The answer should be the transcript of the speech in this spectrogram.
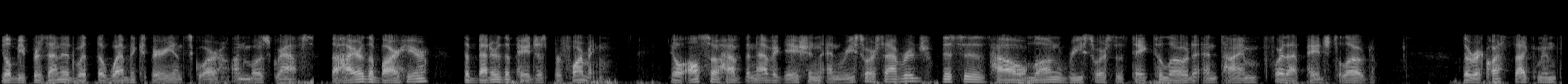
you'll be presented with the web experience score on most graphs. The higher the bar here, the better the page is performing. You'll also have the navigation and resource average. This is how long resources take to load and time for that page to load. The request segments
